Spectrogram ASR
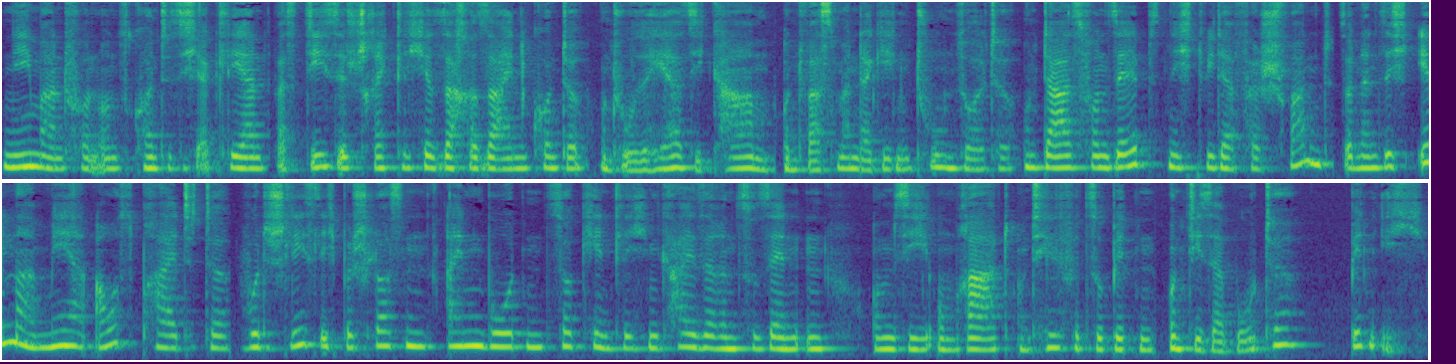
Niemand von uns konnte sich erklären, was diese schreckliche Sache sein konnte und woher sie kam und was man dagegen tun sollte. Und da es von selbst nicht wieder verschwand, sondern sich immer mehr ausbreitete, wurde schließlich beschlossen, einen Boten zur kindlichen Kaiserin zu senden, um sie um Rat und Hilfe zu bitten. Und dieser Bote bin ich.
